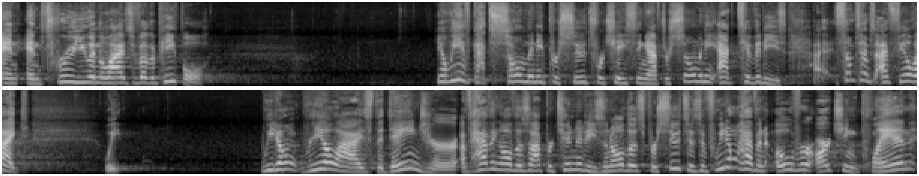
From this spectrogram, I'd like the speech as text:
and, and through you in the lives of other people. You know, we have got so many pursuits we're chasing after, so many activities. Sometimes I feel like we, we don't realize the danger of having all those opportunities and all those pursuits is if we don't have an overarching plan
